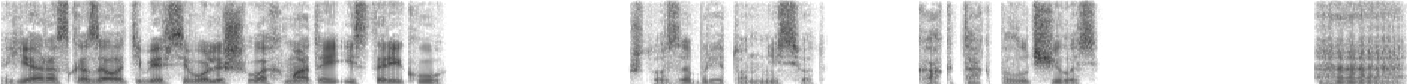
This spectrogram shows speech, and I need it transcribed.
Я рассказал о тебе всего лишь лохматой и старику. Что за бред он несет? Как так получилось? А,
